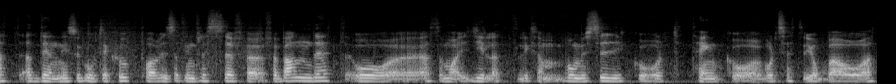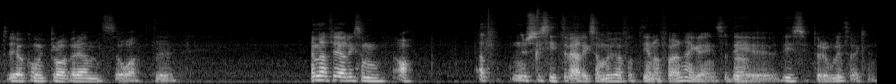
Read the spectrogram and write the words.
att, att Dennis och Gothia Cup har visat intresse för, för bandet och att de har gillat liksom, vår musik och vårt tänk och vårt sätt att jobba och att vi har kommit bra överens och att, eh, men att vi har liksom, ja, att nu sitter vi här liksom och vi har fått genomföra den här grejen så det, Ja. är det är superroligt verkligen.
